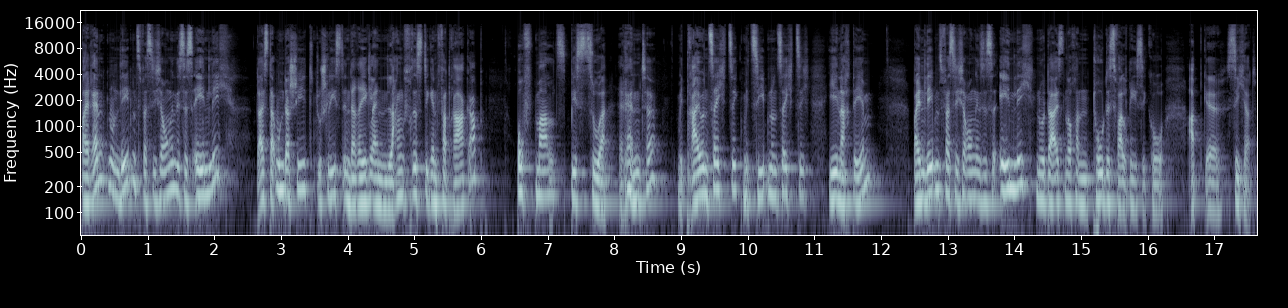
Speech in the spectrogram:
Bei Renten und Lebensversicherungen ist es ähnlich. Da ist der Unterschied, du schließt in der Regel einen langfristigen Vertrag ab, oftmals bis zur Rente, mit 63, mit 67, je nachdem. Bei den Lebensversicherungen ist es ähnlich, nur da ist noch ein Todesfallrisiko abgesichert.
